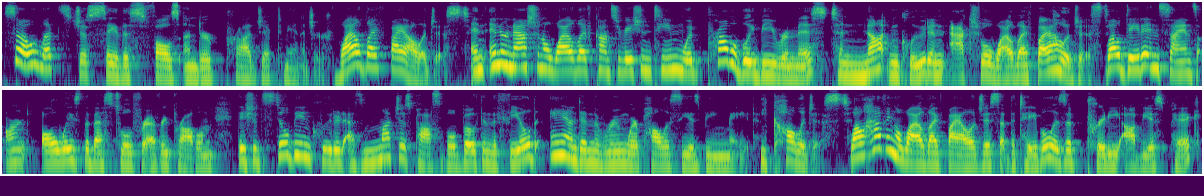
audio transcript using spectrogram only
So let's just say this falls under project manager. Wildlife biologist. An international wildlife conservation team would probably be remiss to not include an actual wildlife biologist. While data and science aren't always the best tool for every problem, they should still be included as much as possible both in the field and in the room where policy is being made. Ecologist. While having a wildlife biologist at the table is a pretty obvious pick,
